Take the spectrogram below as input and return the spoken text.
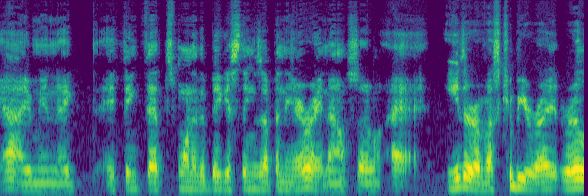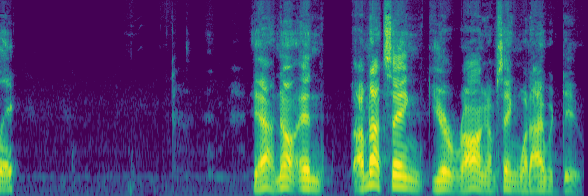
Yeah, I mean, I I think that's one of the biggest things up in the air right now. So I, either of us could be right, really. Yeah, no, and I'm not saying you're wrong. I'm saying what I would do.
